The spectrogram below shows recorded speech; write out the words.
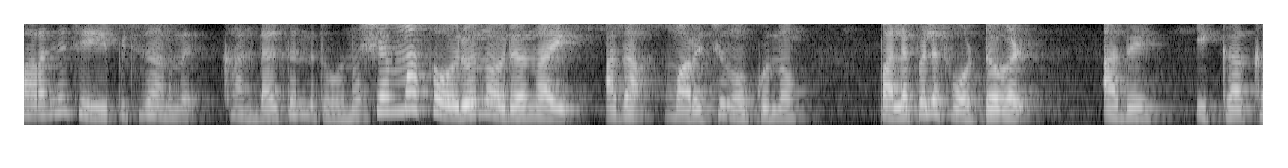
പറഞ്ഞ് ചെയ്യിപ്പിച്ചതാണെന്ന് കണ്ടാൽ തന്നെ തോന്നും. ഷമ്മാസ് ഓരോന്നോരോന്നായി അതാ മറിച്ചു നോക്കുന്നു. പല പല ഫോട്ടോകൾ. അതെ ഇക്കാക്ക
